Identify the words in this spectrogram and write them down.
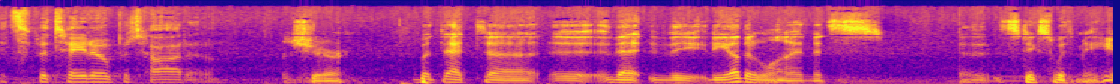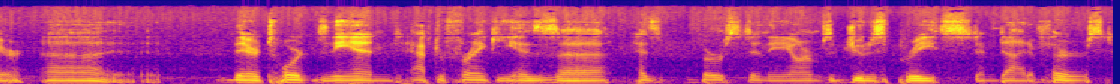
it's potato potato Sure, but that uh, uh, that the the other line that's uh, sticks with me here. Uh, there towards the end, after Frankie has uh, has burst in the arms of Judas Priest and died of thirst,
